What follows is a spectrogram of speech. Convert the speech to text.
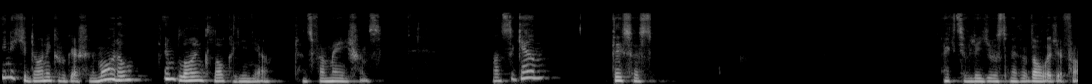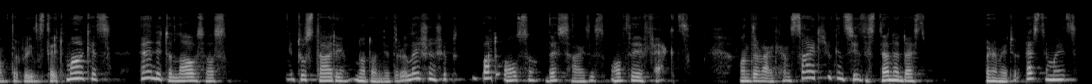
in a hedonic regression model employing log linear transformations. Once again, this is actively used methodology from the real estate markets, and it allows us to study not only the relationships, but also the sizes of the effects. On the right-hand side, you can see the standardized parameter estimates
